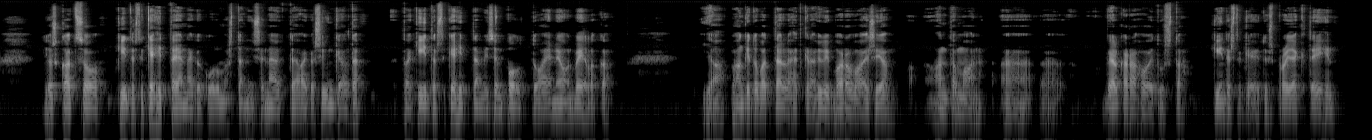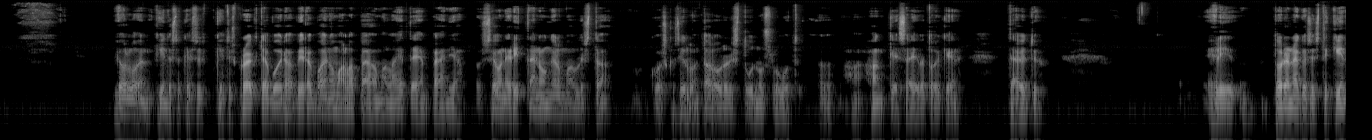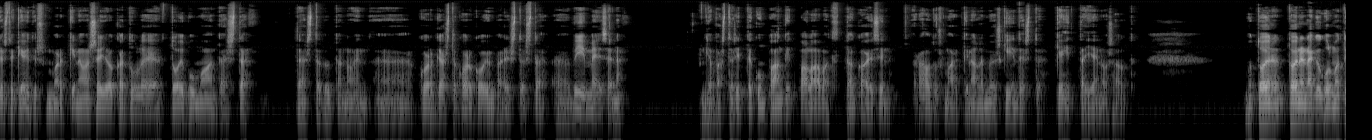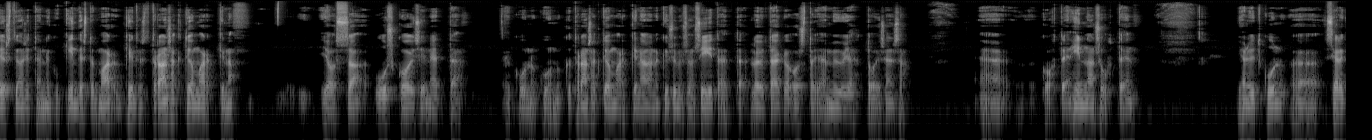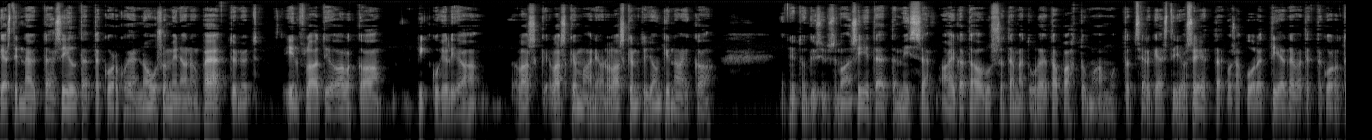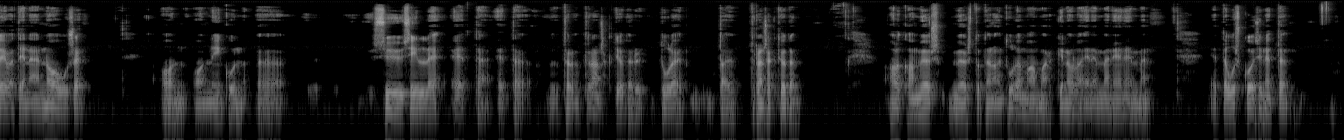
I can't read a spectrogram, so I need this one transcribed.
Jos katsoo kiinteistökehittäjän näkökulmasta, niin se näyttää aika synkältä, tai kiinteistökehittämisen polttoaine on velka. Ja pankit ovat tällä hetkellä hyvin varovaisia antamaan velkarahoitusta kiinteistökehitysprojekteihin – jolloin kiinteistökehitysprojekteja voidaan viedä vain omalla pääomalla eteenpäin. Ja se on erittäin ongelmallista, koska silloin taloudelliset tunnusluvut hankkeessa eivät oikein täyty. Eli todennäköisesti kiinteistökehitysmarkkina on se, joka tulee toipumaan tästä, tästä tota noin, korkeasta korkoympäristöstä viimeisenä. Ja vasta sitten, kun pankit palaavat takaisin rahoitusmarkkinalle myös kiinteistökehittäjien osalta. Mutta toinen, toinen näkökulma tietysti on sitten niin kiinteistömar- kiinteistötransaktiomarkkina, jossa uskoisin, että kun, kun transaktiomarkkinoilla niin kysymys on siitä, että löytääkö ostaja ja myyjä toisensa kohteen hinnan suhteen. Ja nyt kun selkeästi näyttää siltä, että korkojen nousuminen on päättynyt, inflaatio alkaa pikkuhiljaa laske, laskemaan ja on laskenut jo jonkin aikaa, et nyt on kysymys vain siitä, että missä aikataulussa tämä tulee tapahtumaan, mutta selkeästi jo se, että osapuolet tietävät, että korot eivät enää nouse, on, on niin kuin, ö, syy sille, että, että transaktiota tulee, tai transaktiota alkaa myös, myös tota noin, tulemaan markkinoilla enemmän ja enemmän. Että uskoisin, että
